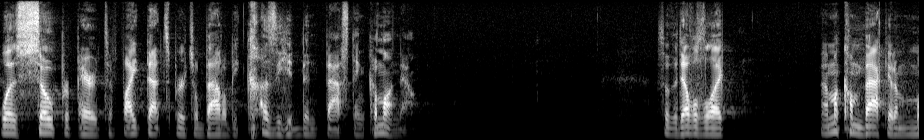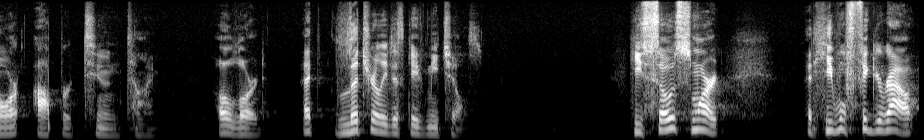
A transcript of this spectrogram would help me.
was so prepared to fight that spiritual battle because he had been fasting. Come on now. So the devil's like, I'm going to come back at a more opportune time. Oh, Lord. That literally just gave me chills. He's so smart that he will figure out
